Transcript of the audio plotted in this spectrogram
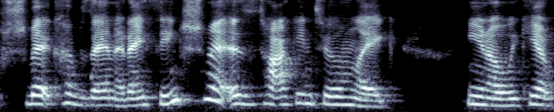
Schmidt comes in, and I think Schmidt is talking to him like, you know, we can't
